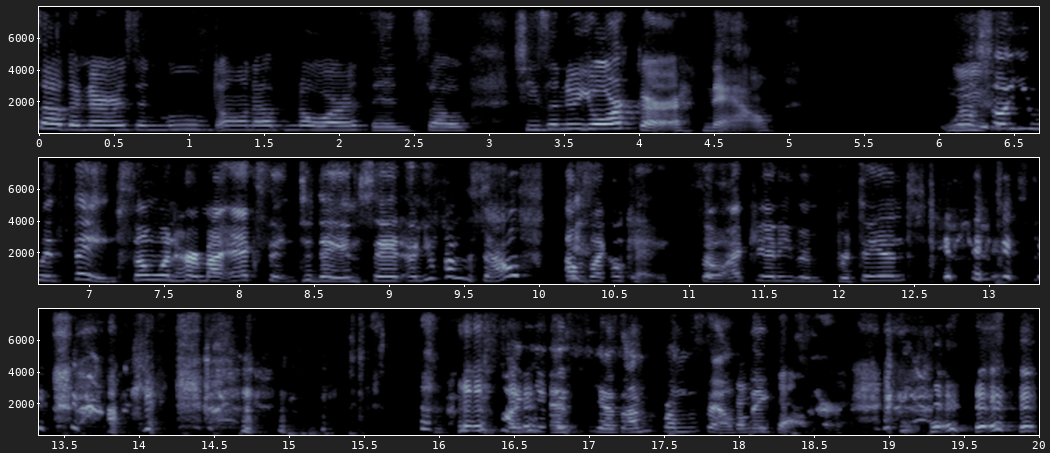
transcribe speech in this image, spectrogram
Southerners, and moved on up north, and so she's a New Yorker now. Well, you, so you would think someone heard my accent today and said, "Are you from the South?" I was like, "Okay, so I can't even pretend." okay. like, yes, yes, I'm from the South. From Thank you, sir.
